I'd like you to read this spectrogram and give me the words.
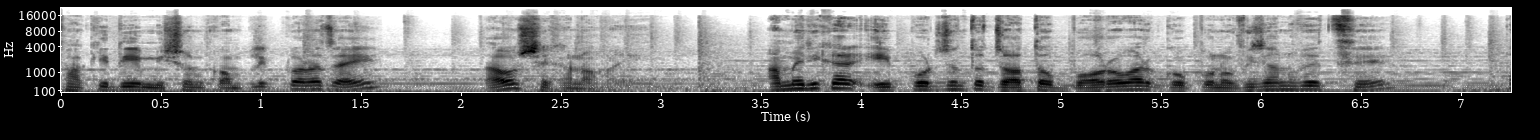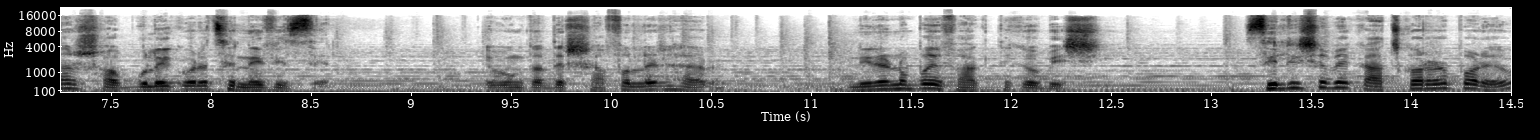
ফাঁকি দিয়ে মিশন কমপ্লিট করা যায়, তাও শেখানো হয়। আমেরিকার এই পর্যন্ত যত বড় আর গোপন অভিযান হয়েছে তার সবগুলোই করেছে নেভি সিল এবং তাদের সাফল্যের হার নিরানব্বই ভাগ থেকেও বেশি। সিল হিসেবে কাজ করার পরেও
